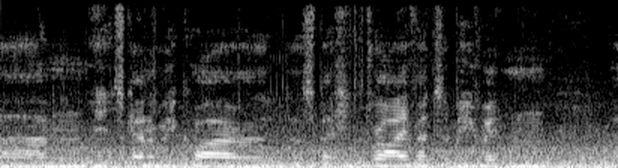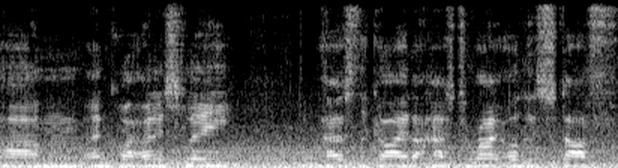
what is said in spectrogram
Um, it's going to require a, special driver to be written, um, and quite honestly, as the guy that has to write all this stuff,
